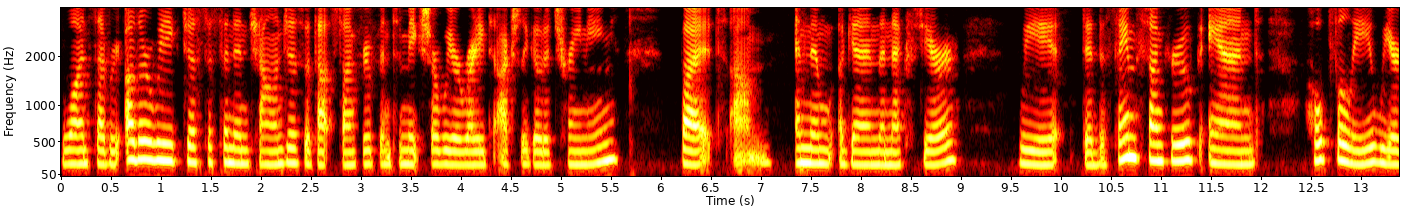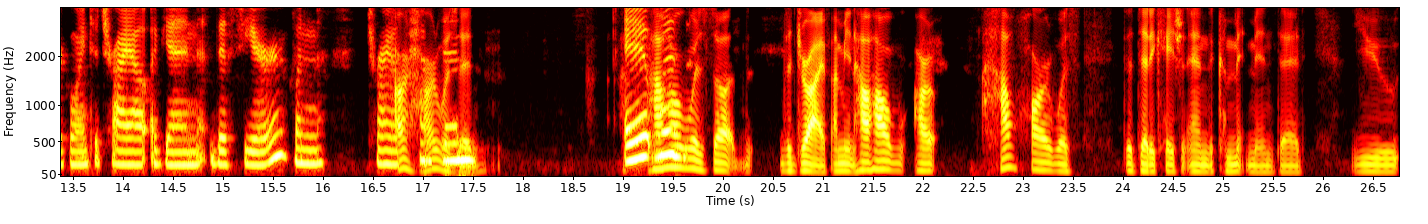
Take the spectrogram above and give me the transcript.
once every other week just to send in challenges with that stunt group and to make sure we are ready to actually go to training. But, um, and then again, the next year, we did the same stunt group and hopefully we are going to try out again this year when tryouts how hard happen. was it it how was hard was uh, the drive i mean how how how, how hard was the dedication and the commitment that you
